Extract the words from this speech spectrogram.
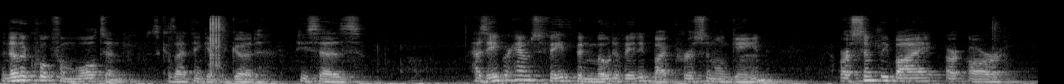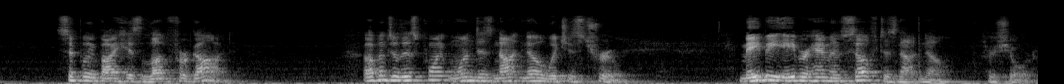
Another quote from Walton, because I think it's good. He says, Has Abraham's faith been motivated by personal gain or simply by or, or simply by his love for God? Up until this point, one does not know which is true. Maybe Abraham himself does not know for sure.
